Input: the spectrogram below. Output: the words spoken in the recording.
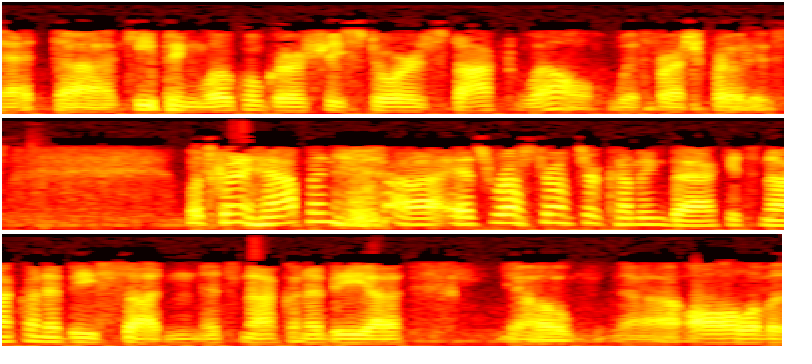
at uh, keeping local grocery stores stocked well with fresh produce. What's going to happen uh, as restaurants are coming back? It's not going to be sudden. It's not going to be a, you know, uh, all of a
